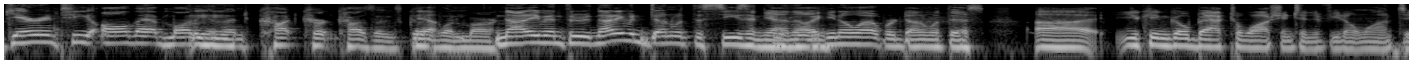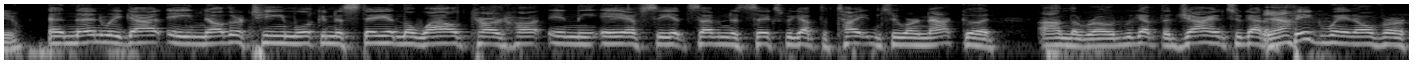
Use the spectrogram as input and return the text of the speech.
guarantee all that money and then cut Kirk Cousins. Good Yeah. one, Mark. Not even through, not even done with the season yet. They're like, you know what? We're done with this. Uh, you can go back to Washington if you don't want to. And then we got another team looking to stay in the wild card hunt in the AFC at seven to six. We got the Titans who are not good on the road. We got the Giants who got a Yeah. big win over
